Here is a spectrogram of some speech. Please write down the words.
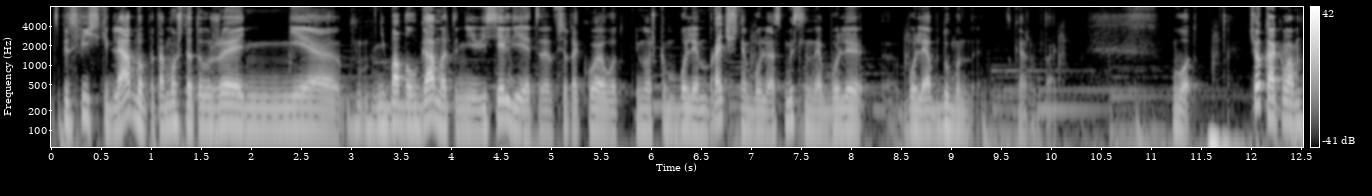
специфический для Аббы, потому что это уже не, не bubblegum, это не веселье, это все такое вот немножко более мрачное, более осмысленное, более, более обдуманное, скажем так. Вот. Чё, как вам?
